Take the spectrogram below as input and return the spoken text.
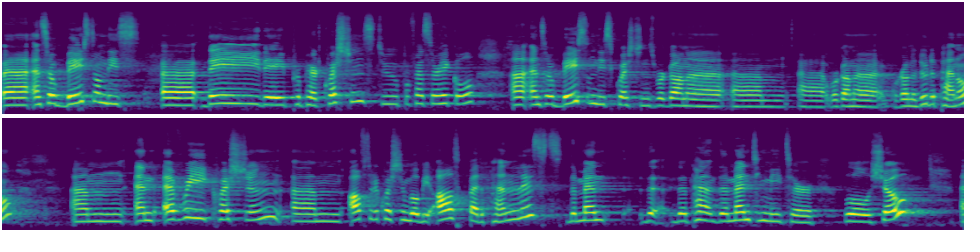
Uh, and so, based on these, uh, they, they prepared questions to Professor Hickel. And so, based on these questions, we're gonna, um, we're gonna, we're gonna do the panel. Um, and every question, um, after the question will be asked by the panelists, the, men, the, the, the Mentimeter will show. Uh,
